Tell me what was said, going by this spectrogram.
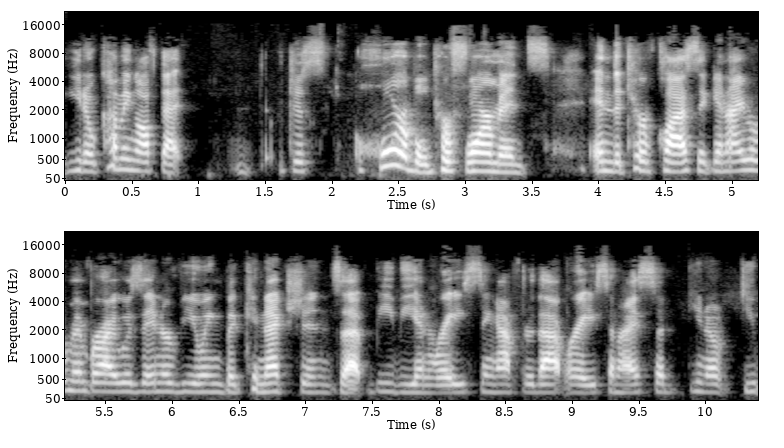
you know, coming off that just horrible performance in the turf classic and i remember i was interviewing the connections at bbn racing after that race and i said you know do you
